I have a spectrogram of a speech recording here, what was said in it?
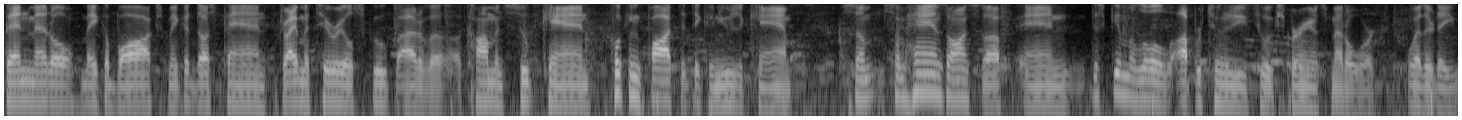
bend metal, make a box, make a dustpan, dry material scoop out of a, a common soup can, cooking pot that they can use at camp some some hands-on stuff and just give them a little opportunity to experience metalwork whether they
